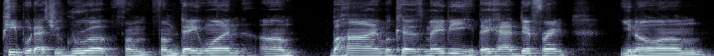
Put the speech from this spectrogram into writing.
people that you grew up from from day one um, behind because maybe they had different, you know, um,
